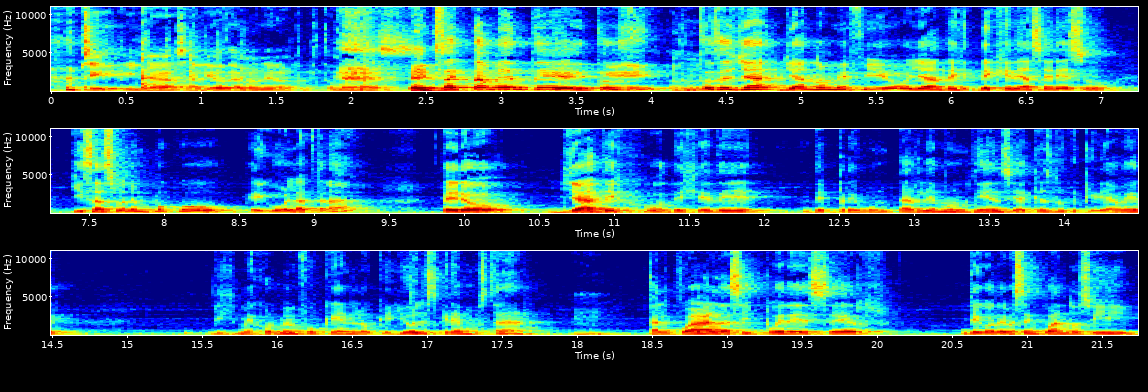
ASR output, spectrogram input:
Sí, y ya salió de manera un poquito más. Exactamente. Entonces, entonces ya, ya no me fío, ya dejé de hacer eso. Quizás suene un poco ególatra, pero ya dejo, dejé de, de preguntarle a mi audiencia qué es lo que quería ver. Dije, mejor me enfoqué en lo que yo les quería mostrar. Tal cual, así puede ser. Digo, de vez en cuando sí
